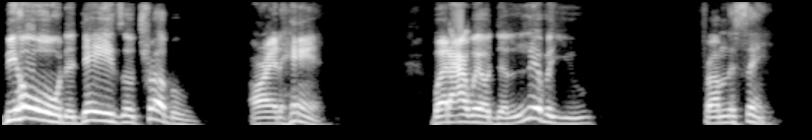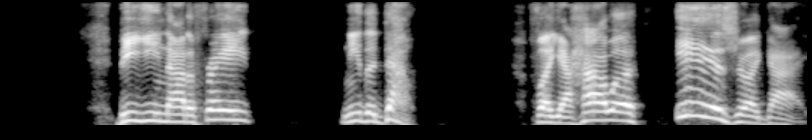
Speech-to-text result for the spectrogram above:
Behold, the days of trouble are at hand, but I will deliver you from the same. Be ye not afraid, neither doubt, for Yahweh is your guide.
